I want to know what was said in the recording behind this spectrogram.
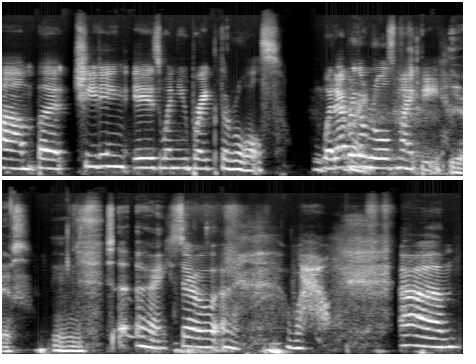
um, but cheating is when you break the rules whatever the rules might be Yes. hmm So, okay, so uh, wow, um,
